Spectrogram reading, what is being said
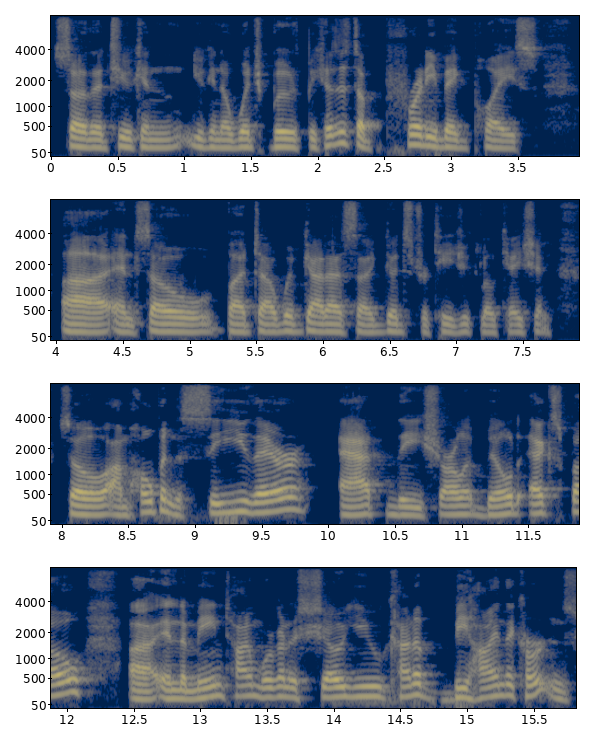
so that you can you can know which booth because it's a pretty big place. Uh, and so, but uh, we've got us a good strategic location. So I'm hoping to see you there at the Charlotte Build Expo. Uh, in the meantime, we're going to show you kind of behind the curtains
